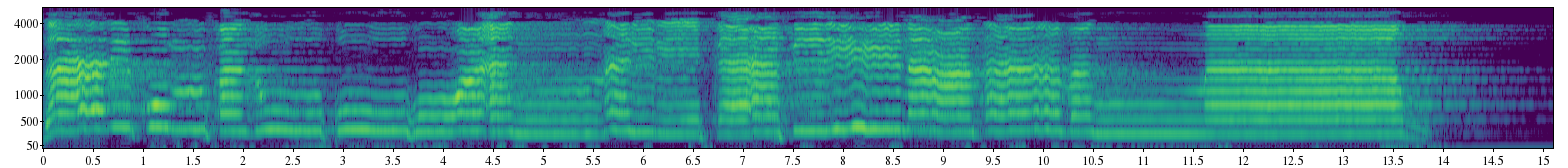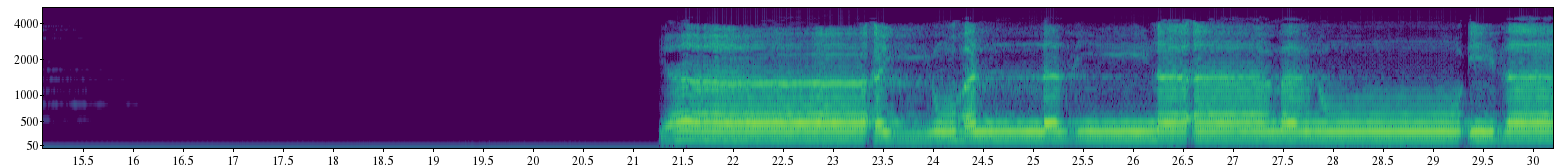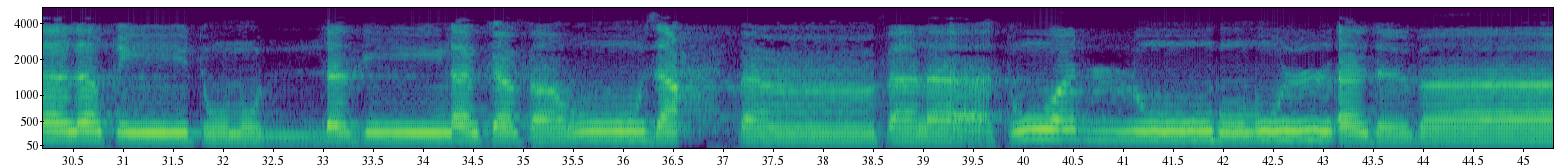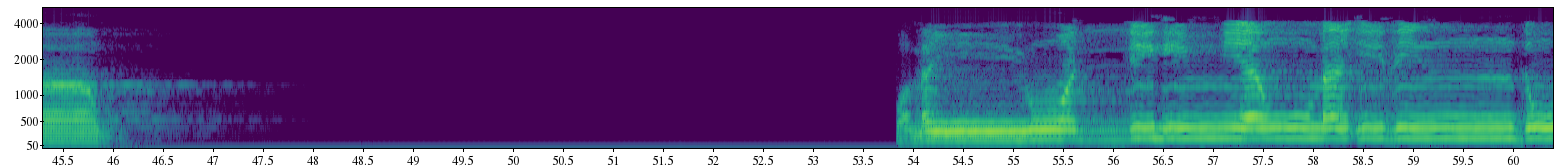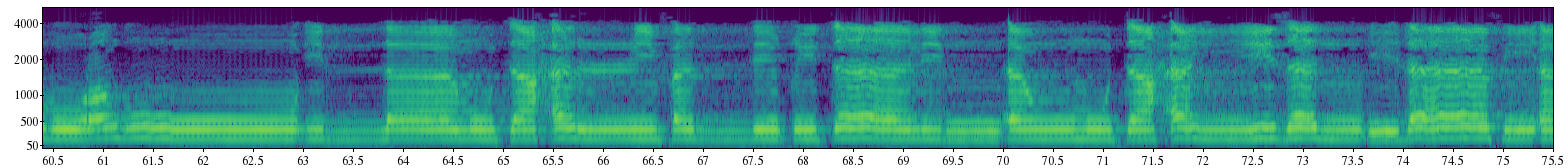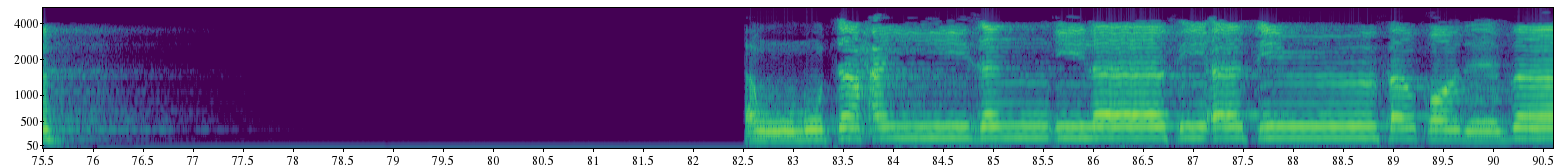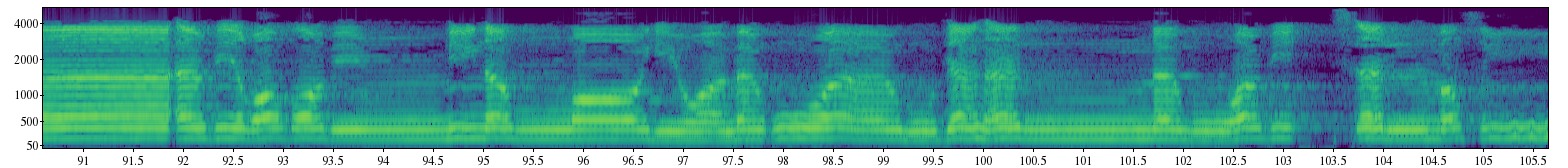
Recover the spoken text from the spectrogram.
that الذين كفروا زحفا فلا تولوهم الأدبار. ومن يودهم يومئذ دبره متحرفا لقتال أو متحيزا إلى فئة. أو متحيزا إلى فئة فقد باء. جهنم وبئس المصير.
